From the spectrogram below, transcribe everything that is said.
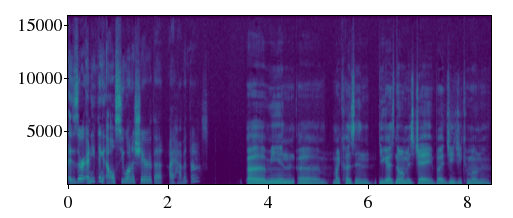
is there anything else you want to share that I haven't asked? Uh, me and um my cousin, you guys know him as Jay, but Gigi Kimona,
